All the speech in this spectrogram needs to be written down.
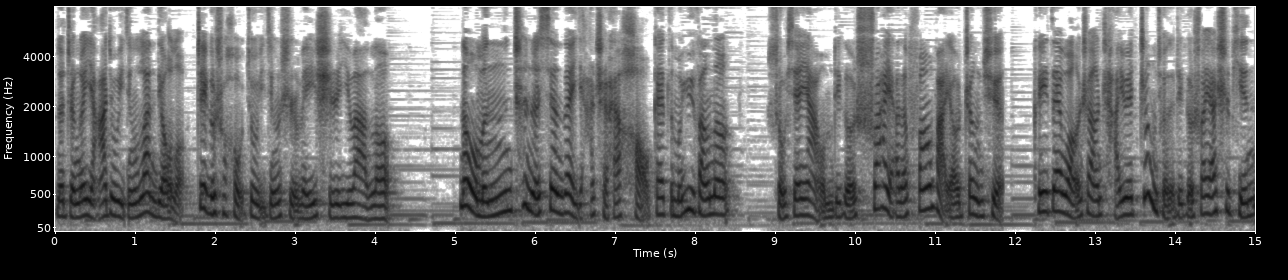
那整个牙就已经烂掉了。这个时候就已经是为时已晚了。那我们趁着现在牙齿还好，该怎么预防呢？首先呀，我们这个刷牙的方法要正确，可以在网上查阅正确的这个刷牙视频。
